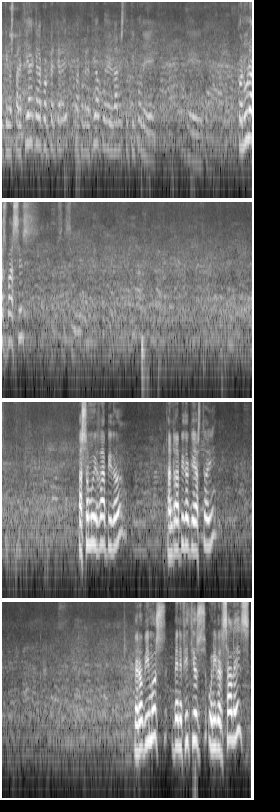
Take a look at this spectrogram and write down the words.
y que nos parecía que la cooperativa, puede dar este tipo de, con unas bases, Paso muy rápido, tan rápido que ya estoy. Pero vimos beneficios universales,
